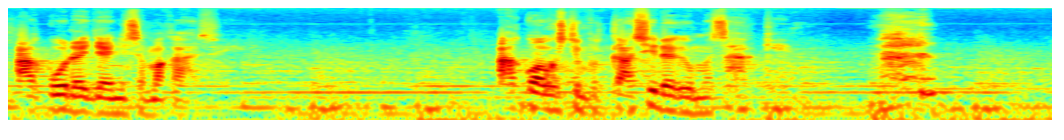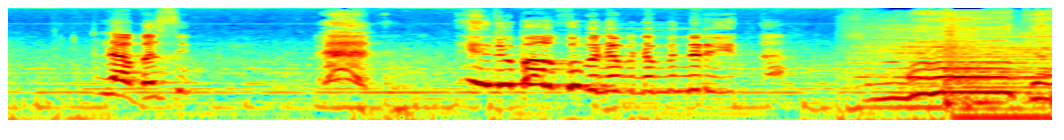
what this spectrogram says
Aku udah janji sama Kasih. Aku harus jemput Kasih dari rumah sakit. Kenapa sih? Hidup aku benar-benar menderita. Semoga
